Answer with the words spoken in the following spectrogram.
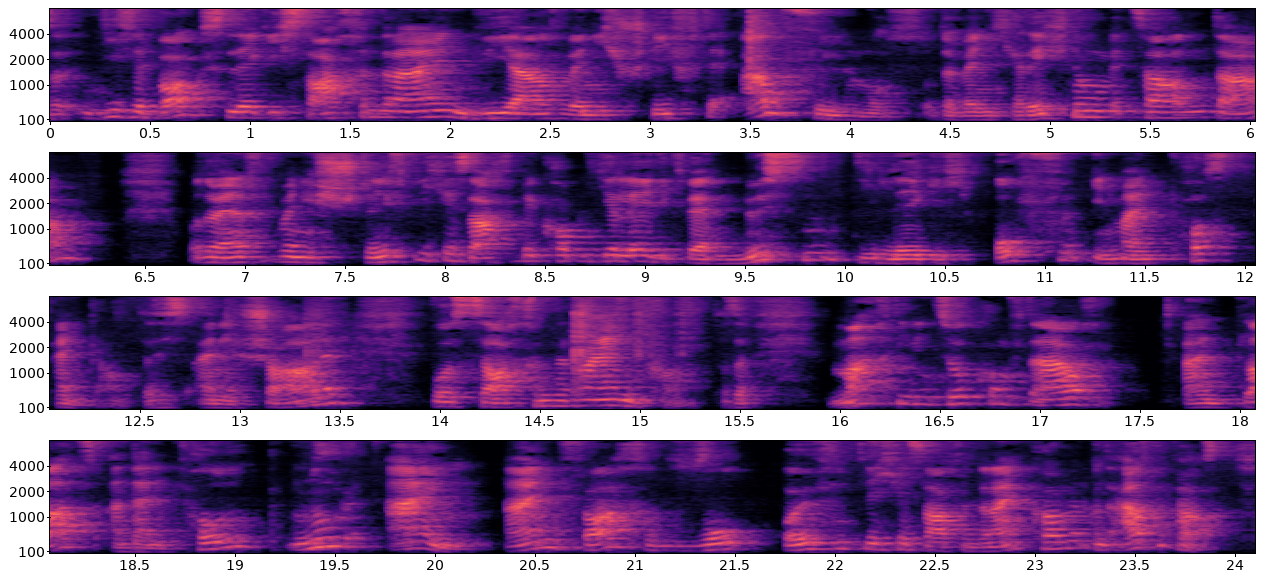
Also in diese Box lege ich Sachen rein, wie auch wenn ich Stifte auffüllen muss oder wenn ich Rechnungen bezahlen darf oder einfach wenn ich schriftliche Sachen bekomme, die erledigt werden müssen, die lege ich offen in meinen Posteingang. Das ist eine Schale, wo Sachen reinkommen. Also mach dir in Zukunft auch einen Platz an deinem Pult, nur ein, einfach, wo öffentliche Sachen reinkommen und aufgepasst.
